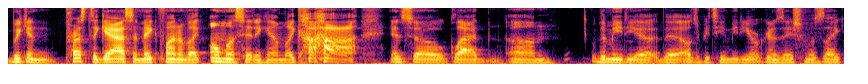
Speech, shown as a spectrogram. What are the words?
we can press the gas and make fun of like almost hitting him, like haha. And so GLAAD um, the media, the LGBT media organization was like,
